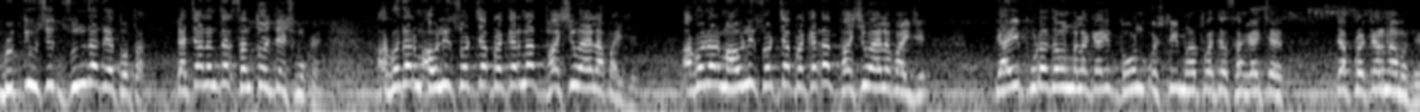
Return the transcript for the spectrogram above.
मृत्यूशी झुंज देत होता. त्याच्यानंतर संतोष देशमुख आहे. अगोदर माऊली सोटच्या प्रकरणात फाशी व्हायला पाहिजे. अगोदर माऊली सोटच्या प्रकरणात फाशी व्हायला पाहिजे. त्याही पुढं जाऊन मला काही दोन गोष्टी महत्त्वाच्या सांगायच्या आहेत त्या प्रकरणामध्ये.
